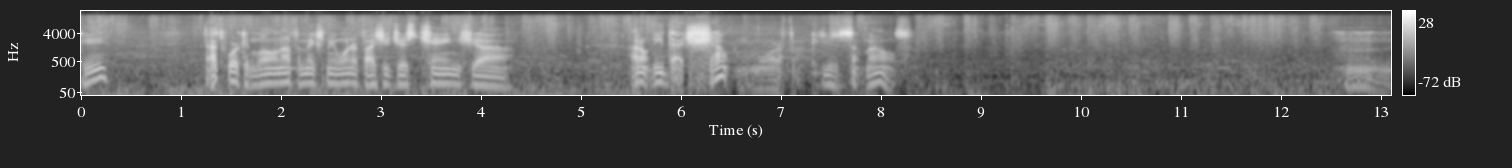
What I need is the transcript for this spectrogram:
See? That's working well enough. It makes me wonder if I should just change... Uh, I don't need that shout anymore. If I could use something else. Hmm.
